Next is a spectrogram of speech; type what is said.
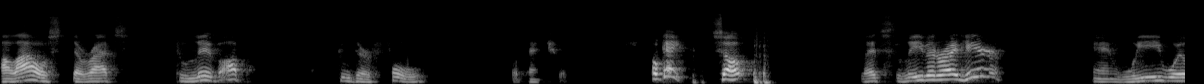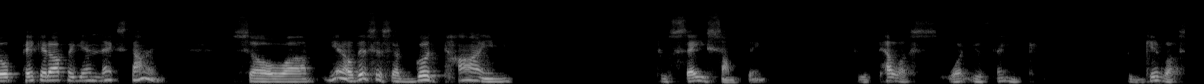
allows the rats to live up to their full potential. Okay, so let's leave it right here and we will pick it up again next time. So, uh, you know, this is a good time to say something, to tell us what you think, to give us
